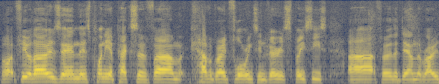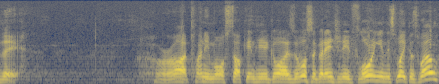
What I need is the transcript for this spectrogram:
Right, a few of those, and there's plenty of packs of um, cover grade floorings in various species uh, further down the road there. All right, plenty more stock in here, guys. We've also got engineered flooring in this week as well.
